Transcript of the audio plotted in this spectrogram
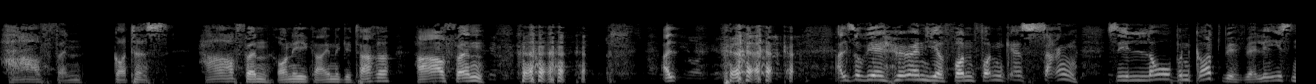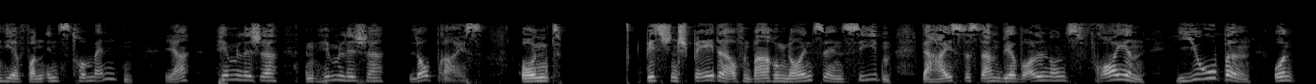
Hafen Gottes. Hafen, Ronny, keine Gitarre, Hafen. Also wir hören hier von, von Gesang. Sie loben Gott. Wir, wir lesen hier von Instrumenten. Ja, himmlischer, ein himmlischer Lobpreis. Und bisschen später, Offenbarung 19, 7, da heißt es dann, wir wollen uns freuen, jubeln und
